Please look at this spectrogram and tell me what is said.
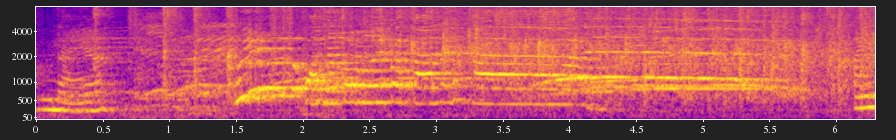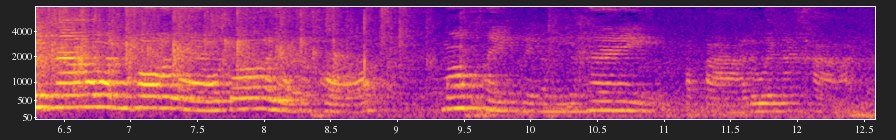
อยู่ไหนอะวิขอเสียงปรบมือให้ป้าๆเลยค่ะ อาทิตย์หน้าก็วันพ่อแล้วก็อยากจะขอมอบเพลงเพลงนี้ให้ป๊าป๊าด้วยนะคะ แล้ว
